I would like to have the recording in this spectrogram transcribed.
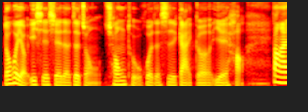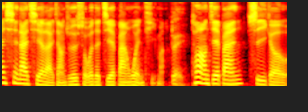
都会有一些些的这种冲突，或者是改革也好。放在现代企业来讲，就是所谓的接班问题嘛。对，通常接班是一个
